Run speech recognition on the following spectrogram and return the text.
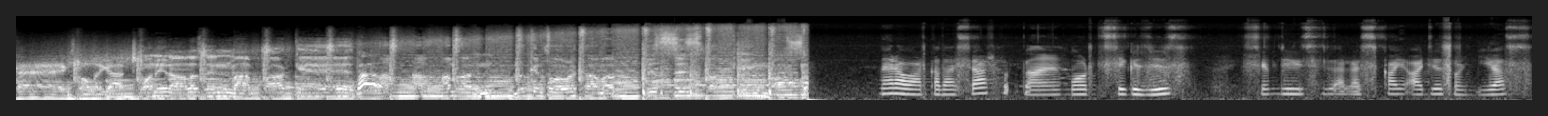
bags. Only got twenty dollars in my pocket. I'm, I'm, I'm hunting, looking for a come up. This is fucking awesome. Merhaba arkadaşlar, ben Morty 800. Şimdi sizlerle Sky Aces oynayacağız.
